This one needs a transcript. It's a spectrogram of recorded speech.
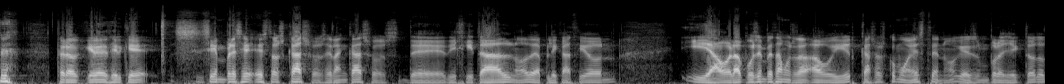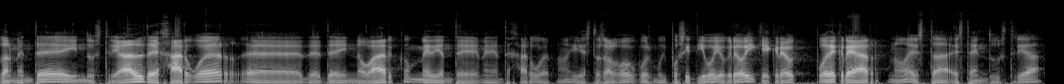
pero quiero decir que siempre estos casos eran casos de digital, ¿no? De aplicación y ahora pues empezamos a oír casos como este, ¿no? Que es un proyecto totalmente industrial de hardware, eh, de, innovar mediante, mediante hardware, ¿no? Y esto es algo pues muy positivo, yo creo, y que creo puede crear, ¿no? Esta, esta industria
